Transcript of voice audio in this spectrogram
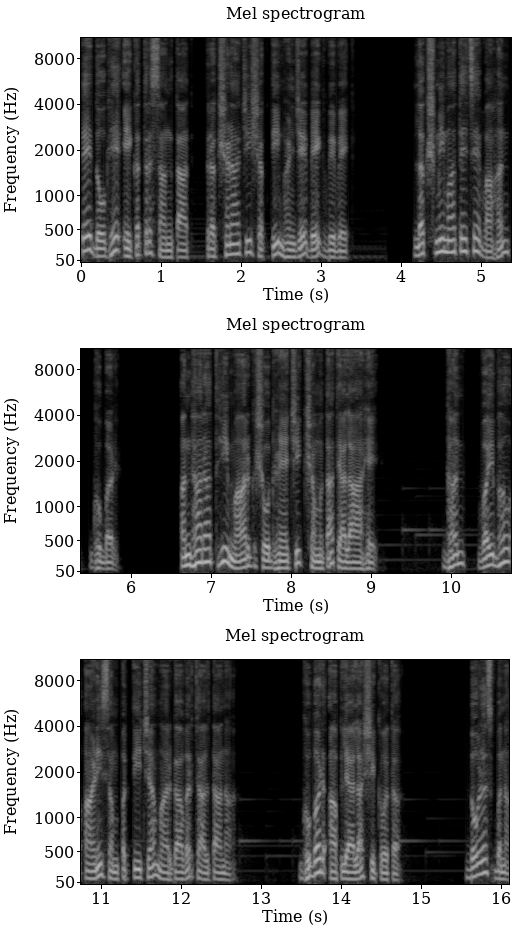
ते दोघे एकत्र सांगतात रक्षणाची शक्ती म्हणजे वेग विवेक. लक्ष्मी मातेचे वाहन घुबड. अंधारातही मार्ग शोधण्याची क्षमता त्याला आहे. धन वैभव आणि संपत्तीच्या मार्गावर चालताना. घुबड आपल्याला शिकवतं. डोळस बना.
